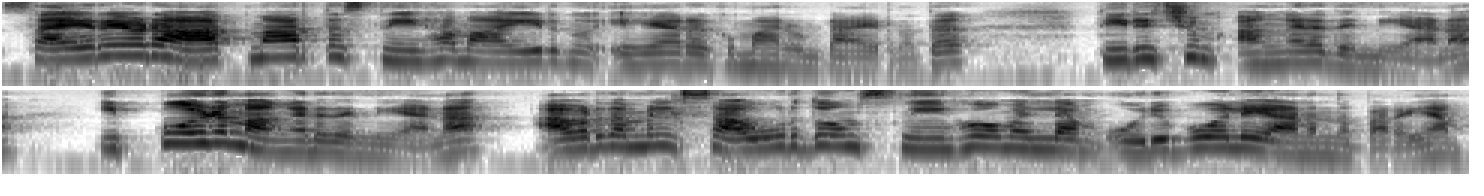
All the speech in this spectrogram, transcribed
സൈറയുടെ ആത്മാർത്ഥ സ്നേഹമായിരുന്നു എ ആർ റഹ്മാൻ ഉണ്ടായിരുന്നത്. തിരിച്ചും അങ്ങനെ തന്നെയാണ്. ഇപ്പോഴും അങ്ങനെ തന്നെയാണ്. അവർ തമ്മിൽ സൗഹൃദവും സ്നേഹവും എല്ലാം ഒരുപോലെയാണെന്ന് പറയാം.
